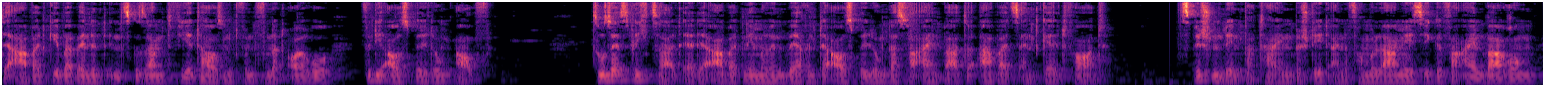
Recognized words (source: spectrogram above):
Der Arbeitgeber wendet insgesamt 4.500 Euro für die Ausbildung auf. Zusätzlich zahlt er der Arbeitnehmerin während der Ausbildung das vereinbarte Arbeitsentgelt fort. Zwischen den Parteien besteht eine formularmäßige Vereinbarung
